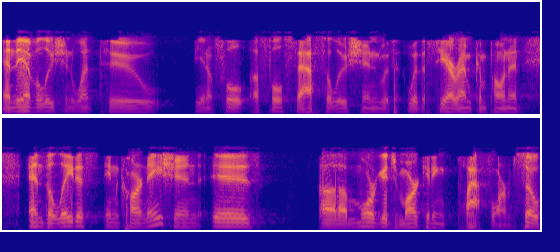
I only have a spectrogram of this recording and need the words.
and the evolution went to you know full a full SaaS solution with with a CRM component, and the latest incarnation is a mortgage marketing platform. So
